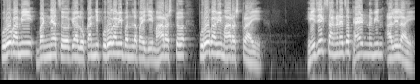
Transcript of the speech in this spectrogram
पुरोगामी बनण्याचं किंवा लोकांनी पुरोगामी बनलं पाहिजे महाराष्ट्र पुरोगामी महाराष्ट्र आहे हे जे एक सांगण्याचं फॅड नवीन आलेलं आहे.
